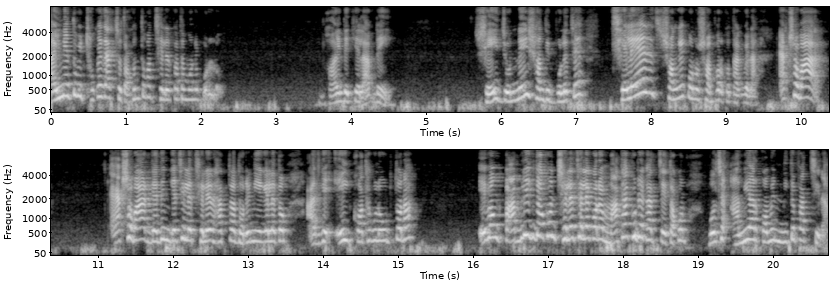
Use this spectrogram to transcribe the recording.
আইনে তুমি ঠকে যাচ্ছ, তখন তোমার ছেলের কথা মনে পড়ল। ভয় দেখিয়ে লাভ নেই। সেই জন্যেই সন্দীপ বলেছে, ছেলের সঙ্গে কোনো সম্পর্ক থাকবে না। একশো বার একশো বার যেদিন গেছিলে ছেলের হাতটা ধরে নিয়ে গেলে তো আজকে এই কথাগুলো উঠতো না। এবং পাবলিক যখন ছেলে ছেলে করে মাথা খুঁটে খাচ্ছে, তখন বলছে, আমি আর কমেন্ট নিতে পারছি না।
